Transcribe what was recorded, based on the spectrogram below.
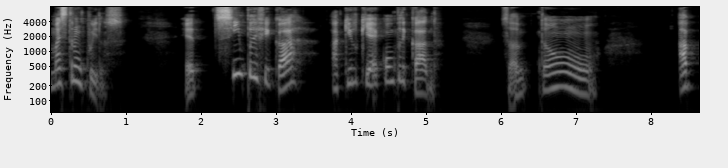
mais tranquilas. É simplificar aquilo que é complicado, sabe? Então, a,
